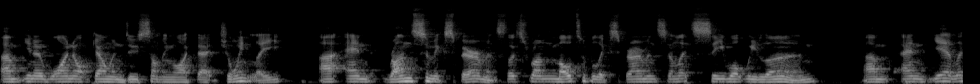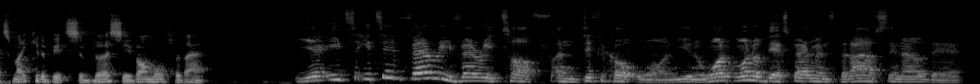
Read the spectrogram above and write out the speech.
Um, you know, why not go and do something like that jointly uh, and run some experiments? Let's run multiple experiments and let's see what we learn. Um, and yeah, let's make it a bit subversive. I'm all for that. Yeah, it's it's a very very tough and difficult one. You know, one one of the experiments that I have seen out there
